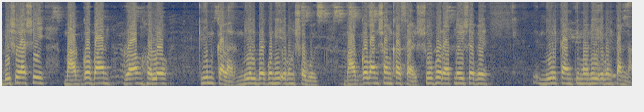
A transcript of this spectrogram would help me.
বিশ্বরাশি ভাগ্যবান রং হলো ক্রিম কালার, নীল বেগুনি এবং সবুজ। ভাগ্যবান সংখ্যা ছয়, শুভ রত্ন হিসেবে নীল কান্তিমণি এবং পান্না।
